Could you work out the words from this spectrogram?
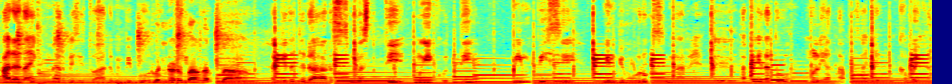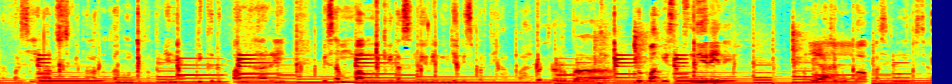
ada nightmare di situ, ada mimpi buruk. bener gitu. banget bang dan tidak harus mesti mengikuti mimpi sih mimpi buruk sebenarnya. Tapi kita tuh melihat apa saja kebaikan apa sih yang harus kita lakukan untuk tentunya di, ke depan hari bisa membangun kita sendiri menjadi seperti apa. Bener bang. Itu bang Isan sendiri nih. Pernah Iya, baca buku apa sih bang Isan?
